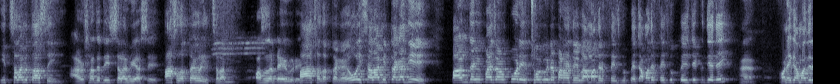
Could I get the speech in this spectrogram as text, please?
ঈদ সালামি তো আছেই। আর সাথে তো ইসলামী আছে। পাঁচ হাজার টাকা করে ঈদ সালামি। পাঁচ হাজার টাকা করে? পাঁচ হাজার টাকা। ওই সালামির টাকা দিয়ে পাঞ্জাবি পায়জামা পরে ছবি ওটা পাঠাতে হবে আমাদের ফেসবুক পেজ আমাদের ফেসবুক পেজটা একটু দিয়ে দেই। হ্যাঁ। অনেকে আমাদের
